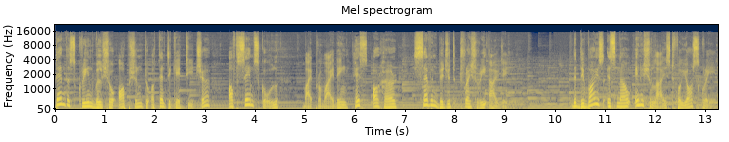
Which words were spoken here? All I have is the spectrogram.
Then the screen will show option to authenticate teacher of same school by providing his or her 7-digit treasury ID. The device is now initialized for your screen.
